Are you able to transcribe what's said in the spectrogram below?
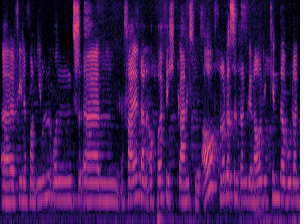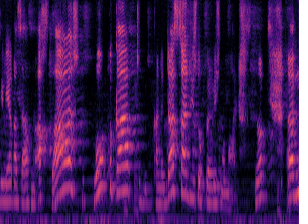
äh, viele von ihnen und ähm, fallen dann auch häufig gar nicht so auf. Ne? Das sind dann genau die Kinder, wo dann die Lehrer sagen, ach was, du bist hochbegabt, wie kann denn das sein? Die ist doch völlig normal. Ne? Ähm,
